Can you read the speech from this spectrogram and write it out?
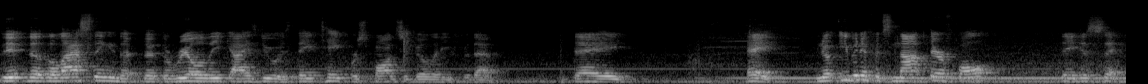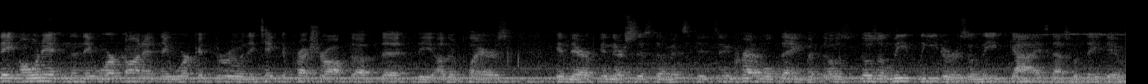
the, the, the last thing that, that the real elite guys do is they take responsibility for them. They, hey, you know, even if it's not their fault, they just say, they own it and then they work on it and they work it through and they take the pressure off the, the, the other players in their, in their system. It's, it's an incredible thing, but those, those elite leaders, elite guys, that's what they do.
